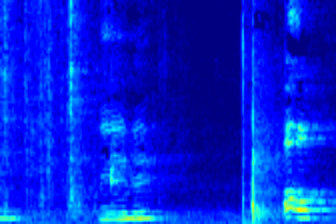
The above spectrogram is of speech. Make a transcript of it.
Okay. Mm-hmm. Uh-oh.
